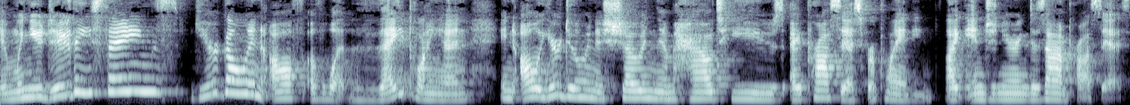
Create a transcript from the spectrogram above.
And when you do these things, you're going off of what they plan, and all you're doing is showing them how to use a process for planning, like engineering design process.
